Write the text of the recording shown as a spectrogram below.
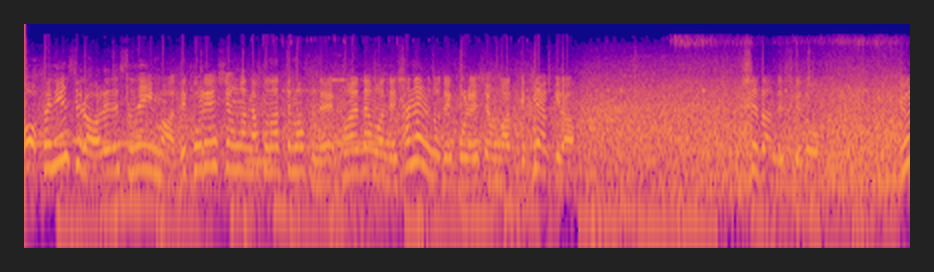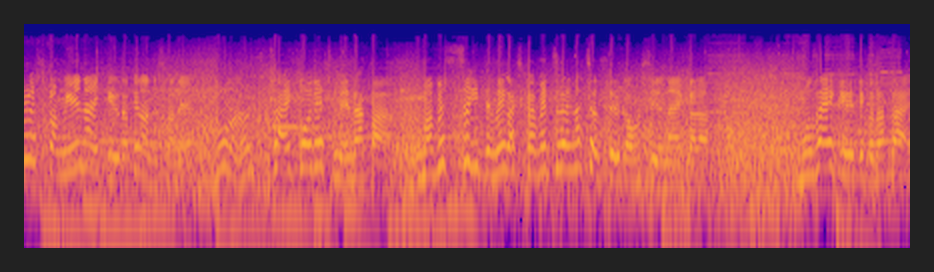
あペニンシュラあれですね今。デコレーションがなくなってますね。この間までシャネルのデコレーションがあってキラキラしてたんですけど夜しか見えないっていうだけなんですかね。どうなんですか？最高ですね。なんか眩しすぎて目がしかめっ面になっちゃってるかもしれないからモザイク入れてください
